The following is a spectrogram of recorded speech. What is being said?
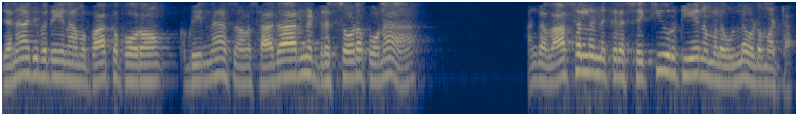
ஜனாதிபதியை நாம் பார்க்க போகிறோம் அப்படின்னா சாதாரண ட்ரெஸ்ஸோட போனால் அங்கே வாசலில் நிற்கிற செக்யூரிட்டியே நம்மளை உள்ளே விட மாட்டான்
